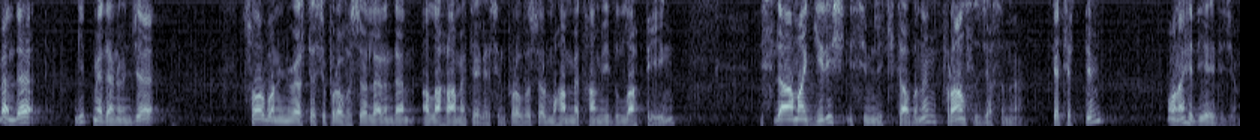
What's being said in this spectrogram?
Ben de gitmeden önce Sorbonne Üniversitesi profesörlerinden Allah rahmet eylesin Profesör Muhammed Hamidullah Bey'in İslam'a Giriş isimli kitabının Fransızcasını getirttim. Ona hediye edeceğim.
